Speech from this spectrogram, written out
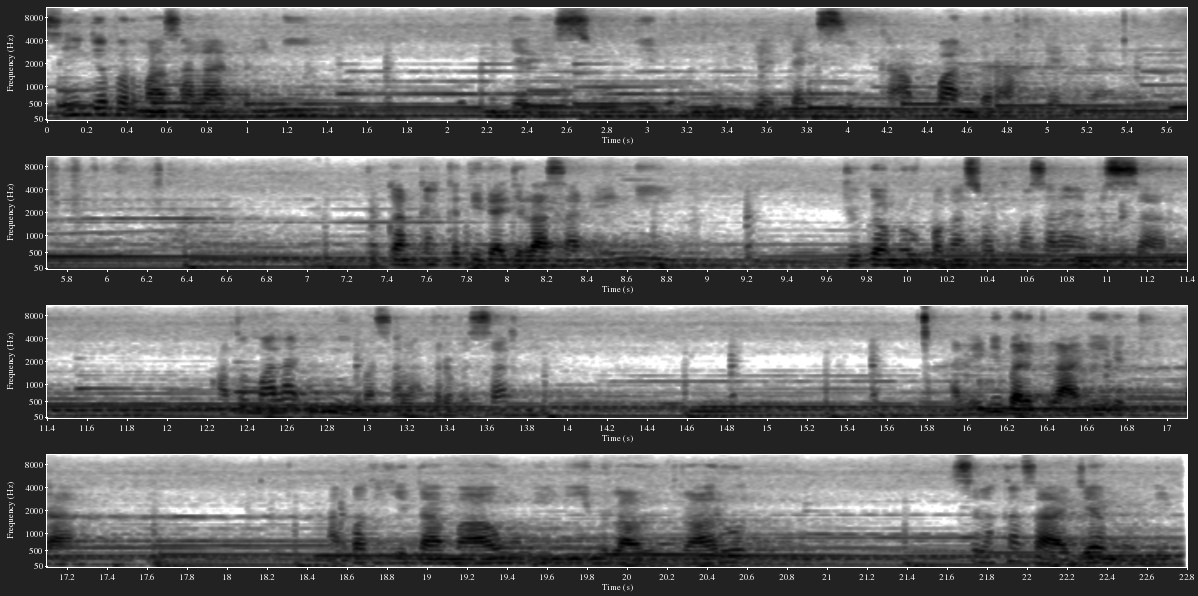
Sehingga permasalahan ini menjadi sulit untuk dideteksi kapan berakhirnya. Bukankah ketidakjelasan ini juga merupakan suatu masalah yang besar? Atau malah ini masalah terbesarnya? Hal ini balik lagi ke kita. Apakah kita mau ini berlarut-larut silahkan saja mudik,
